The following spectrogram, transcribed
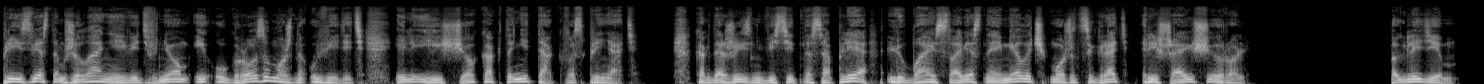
При известном желании ведь в нем и угрозу можно увидеть или еще как-то не так воспринять. Когда жизнь висит на сопле, любая словесная мелочь может сыграть решающую роль. «Поглядим»,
